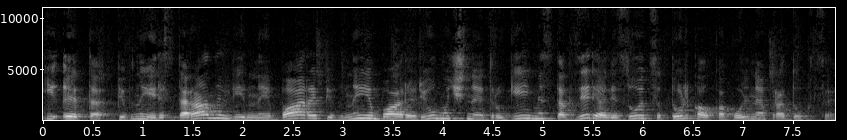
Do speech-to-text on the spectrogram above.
и это пивные рестораны, винные бары, пивные бары, рюмочные, другие места, где реализуется только алкогольная продукция.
